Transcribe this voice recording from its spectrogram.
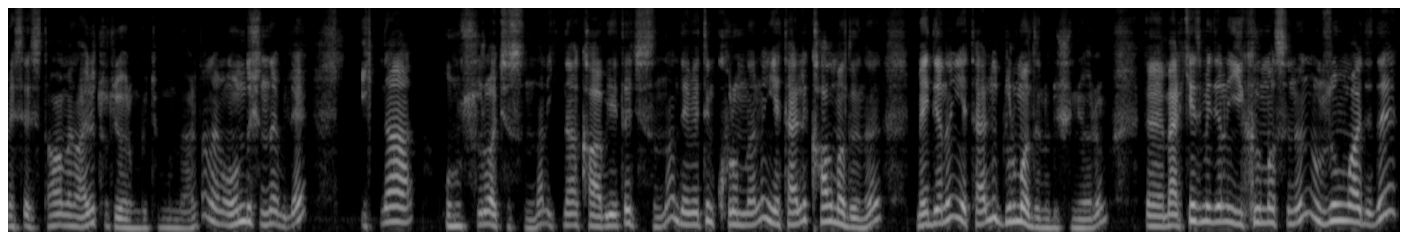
meselesi tamamen ayrı tutuyorum bütün bunlardan. Ama onun dışında bile ikna unsuru açısından, ikna kabiliyeti açısından devletin kurumlarının yeterli kalmadığını, medyanın yeterli durmadığını düşünüyorum. Eee, merkez medyanın yıkılmasının uzun vadede,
